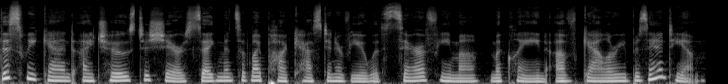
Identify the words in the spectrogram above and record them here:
This weekend, I chose to share segments of my podcast interview with Seraphima McLean of Gallery Byzantium.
